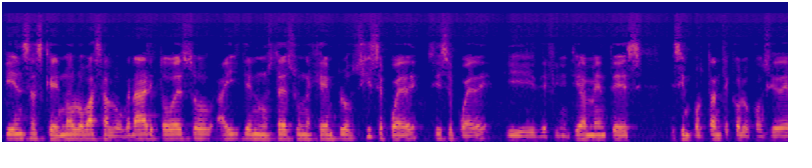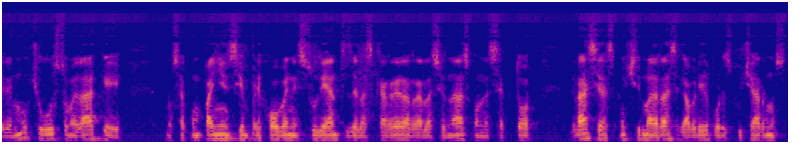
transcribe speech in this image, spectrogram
piensas que no lo vas a lograr y todo eso, ahí tienen ustedes un ejemplo, sí se puede, sí se puede y definitivamente es, es importante que lo consideren. Mucho gusto me da que nos acompañen siempre jóvenes estudiantes de las carreras relacionadas con el sector. Gracias, muchísimas gracias Gabriel por escucharnos.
